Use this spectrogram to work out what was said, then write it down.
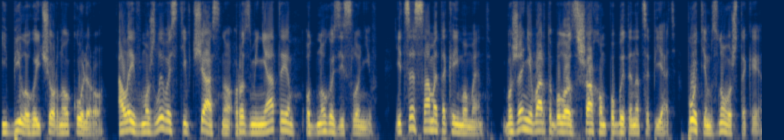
і білого і чорного кольору, але й в можливості вчасно розміняти одного зі слонів. І це саме такий момент. Бо Жені варто було з шахом побити на c5, потім знову ж таки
